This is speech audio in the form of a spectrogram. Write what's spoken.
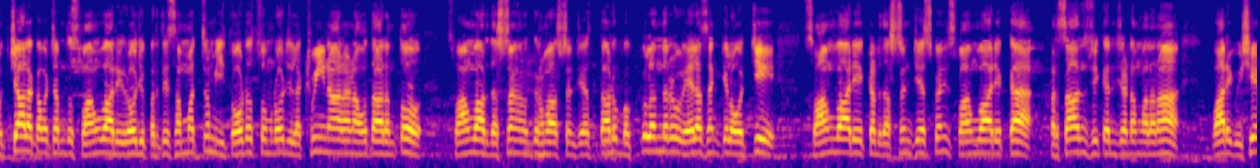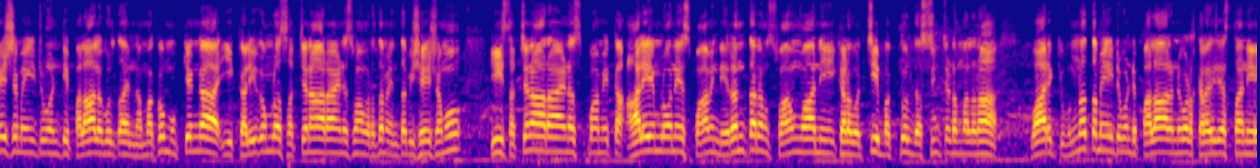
ముత్యాల కవచంతో స్వామివారు ఈరోజు ప్రతి సంవత్సరం ఈ తోటోత్సవం రోజు లక్ష్మీనారాయణ అవతారంతో స్వామివారు దర్శన అనుగ్రహభాషణ చేస్తాడు భక్తులందరూ వేల సంఖ్యలో వచ్చి స్వామివారి ఇక్కడ దర్శనం చేసుకొని స్వామివారి యొక్క ప్రసాదం స్వీకరించడం వలన వారికి విశేషమైనటువంటి ఫలాలు కలుగుతాయని నమ్మకం. ముఖ్యంగా ఈ కలియుగంలో సత్యనారాయణ స్వామి వ్రతం ఎంత విశేషమో ఈ సత్యనారాయణ స్వామి యొక్క ఆలయంలోనే స్వామి నిరంతరం స్వామివారిని ఇక్కడ వచ్చి భక్తులు దర్శించడం వలన వారికి ఉన్నతమైనటువంటి ఫలాలను కూడా కలగజేస్తాని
